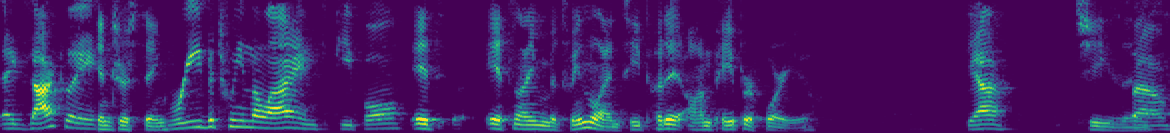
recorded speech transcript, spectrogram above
Exactly. Interesting. Read between the lines, people. It's it's not even between the lines. He put it on paper for you. Yeah. Jesus. So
